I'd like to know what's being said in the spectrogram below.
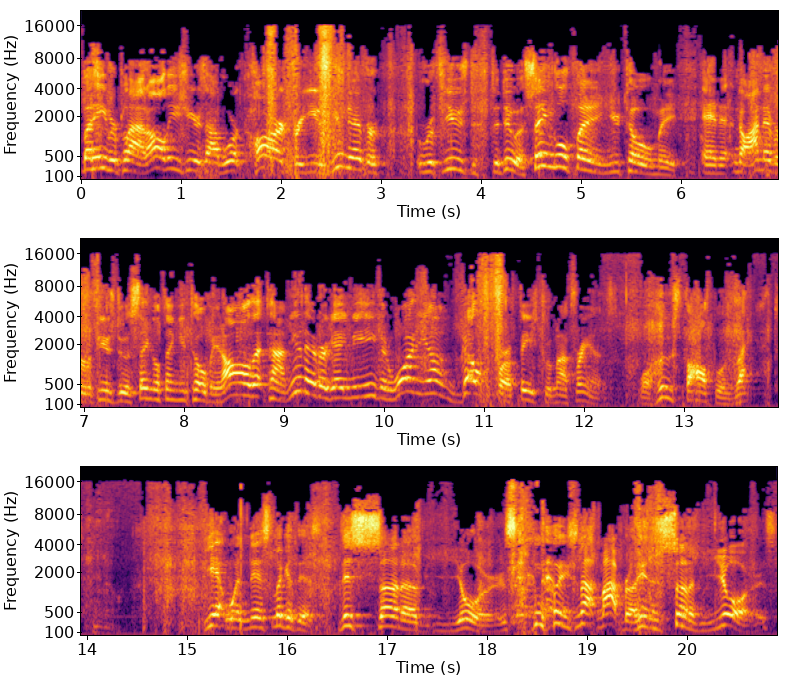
But he replied, All these years I've worked hard for you. You never refused to do a single thing you told me. And uh, no, I never refused to do a single thing you told me. And all that time, you never gave me even one young goat for a feast with my friends. Well, whose fault was that? You know. Yet when this, look at this, this son of yours, no, he's not my brother, he's a son of yours.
